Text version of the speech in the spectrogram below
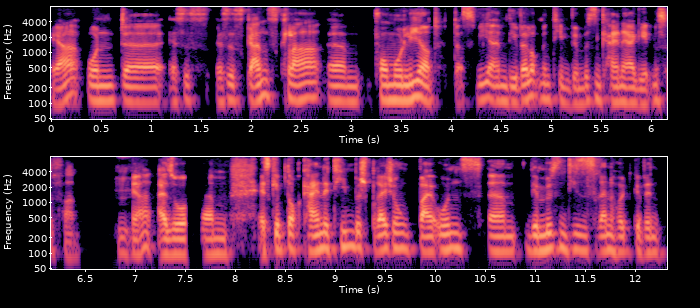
Ja, und äh, es ist es ist ganz klar ähm, formuliert, dass wir im Development Team wir müssen keine Ergebnisse fahren. Mhm. Ja, also ähm, es gibt doch keine Teambesprechung bei uns. Ähm, wir müssen dieses Rennen heute gewinnen.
